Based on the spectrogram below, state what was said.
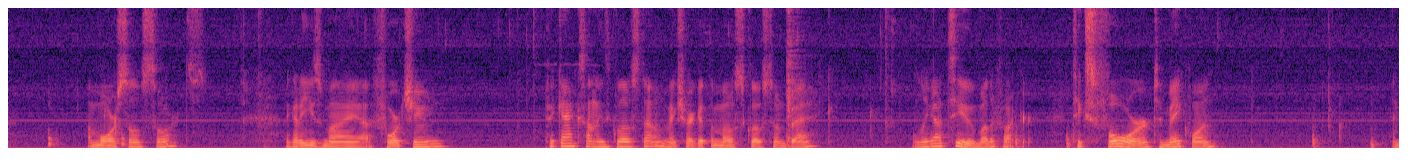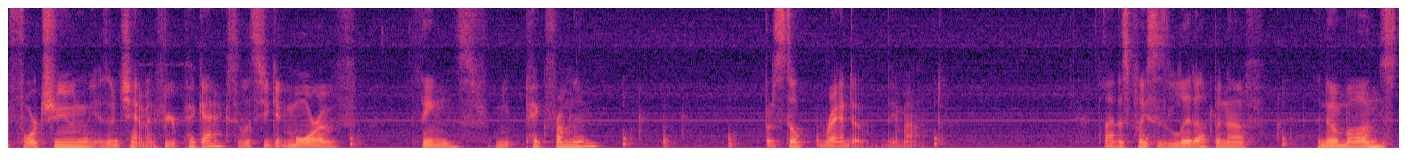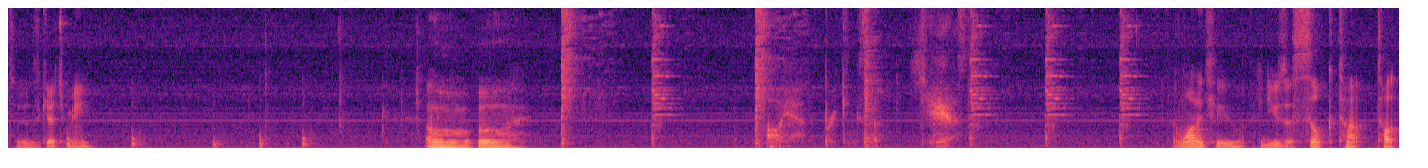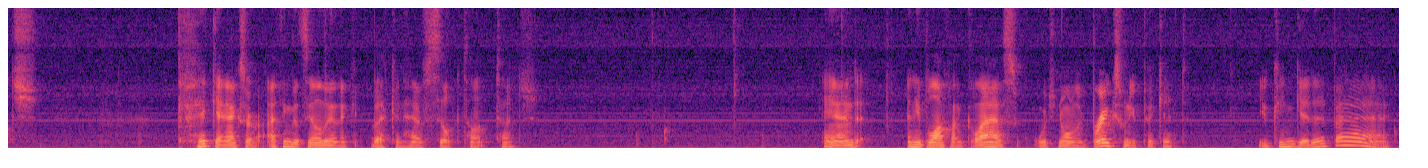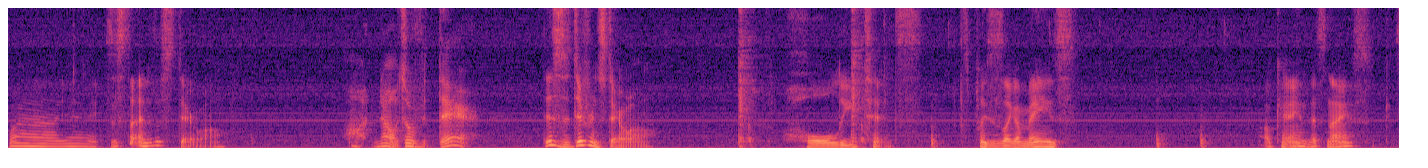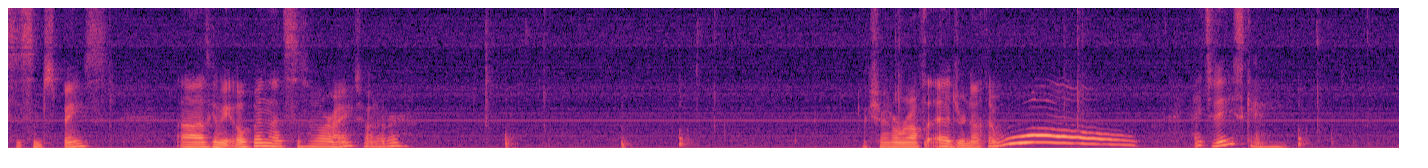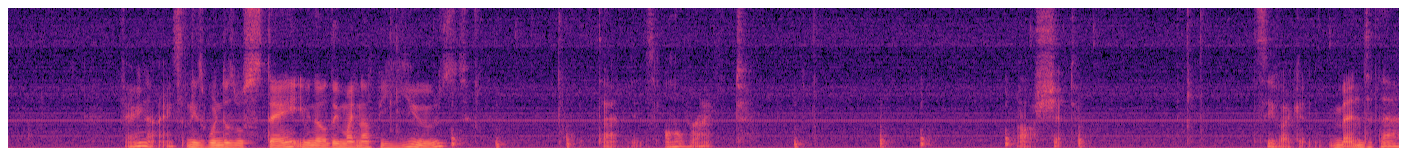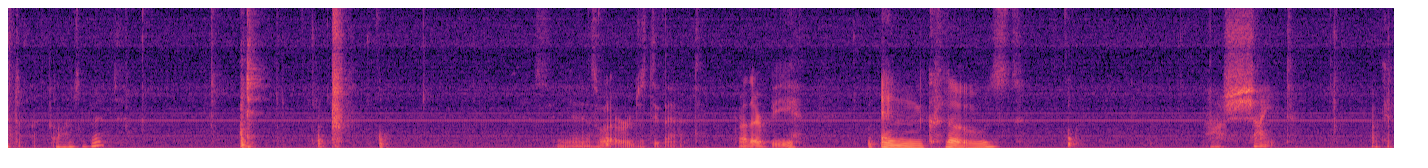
a morsel of sorts. I gotta use my uh, fortune pickaxe on these glowstone. Make sure I get the most glowstone back. Only got two, motherfucker. It takes four to make one. And fortune is an enchantment for your pickaxe. It lets you get more of things when you pick from them. But it's still random, the amount. Glad this place is lit up enough and no monsters get me. Oh boy. Oh yeah, the breaking stuff. Yes. If I wanted to, I could use a silk touch pickaxe, or I think that's the only thing that can have silk touch. And any block like glass, which normally breaks when you pick it, you can get it back. Wow, yay. Is this the end of the stairwell? Oh, no, it's over there. This is a different stairwell. Holy tits. This place is like a maze. Okay, that's nice. Gets some space. Uh, it's gonna be open. That's alright, whatever. Make sure I don't run off the edge or nothing. Whoa! It's very scary. Very nice. And these windows will stay even though they might not be used. That is alright. Oh shit. Let's see if I can mend that a little bit. Yes, whatever, just do that. Rather be enclosed. Oh, shite. Okay.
